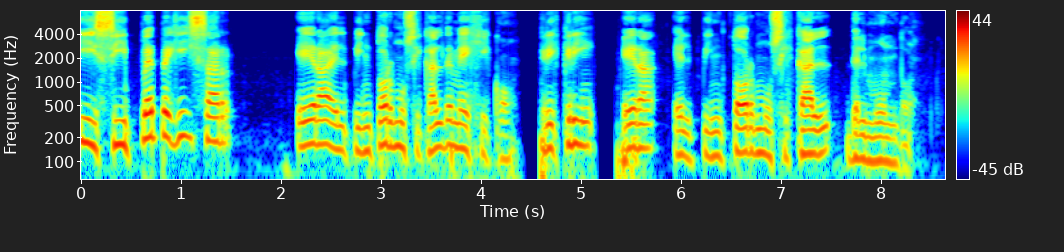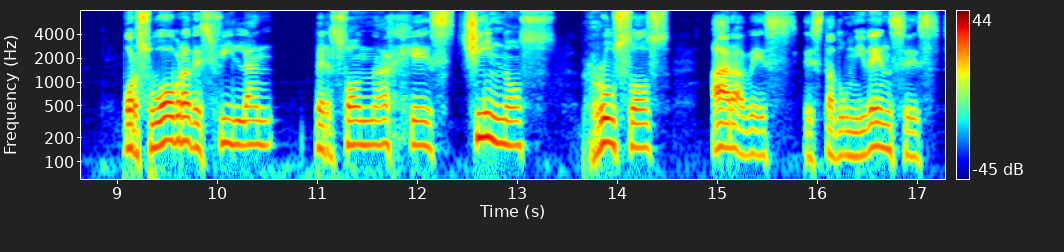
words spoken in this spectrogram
y si Pepe Guizar era el pintor musical de México, Cricri era el pintor musical del mundo. Por su obra desfilan personajes chinos, rusos, árabes, estadounidenses,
